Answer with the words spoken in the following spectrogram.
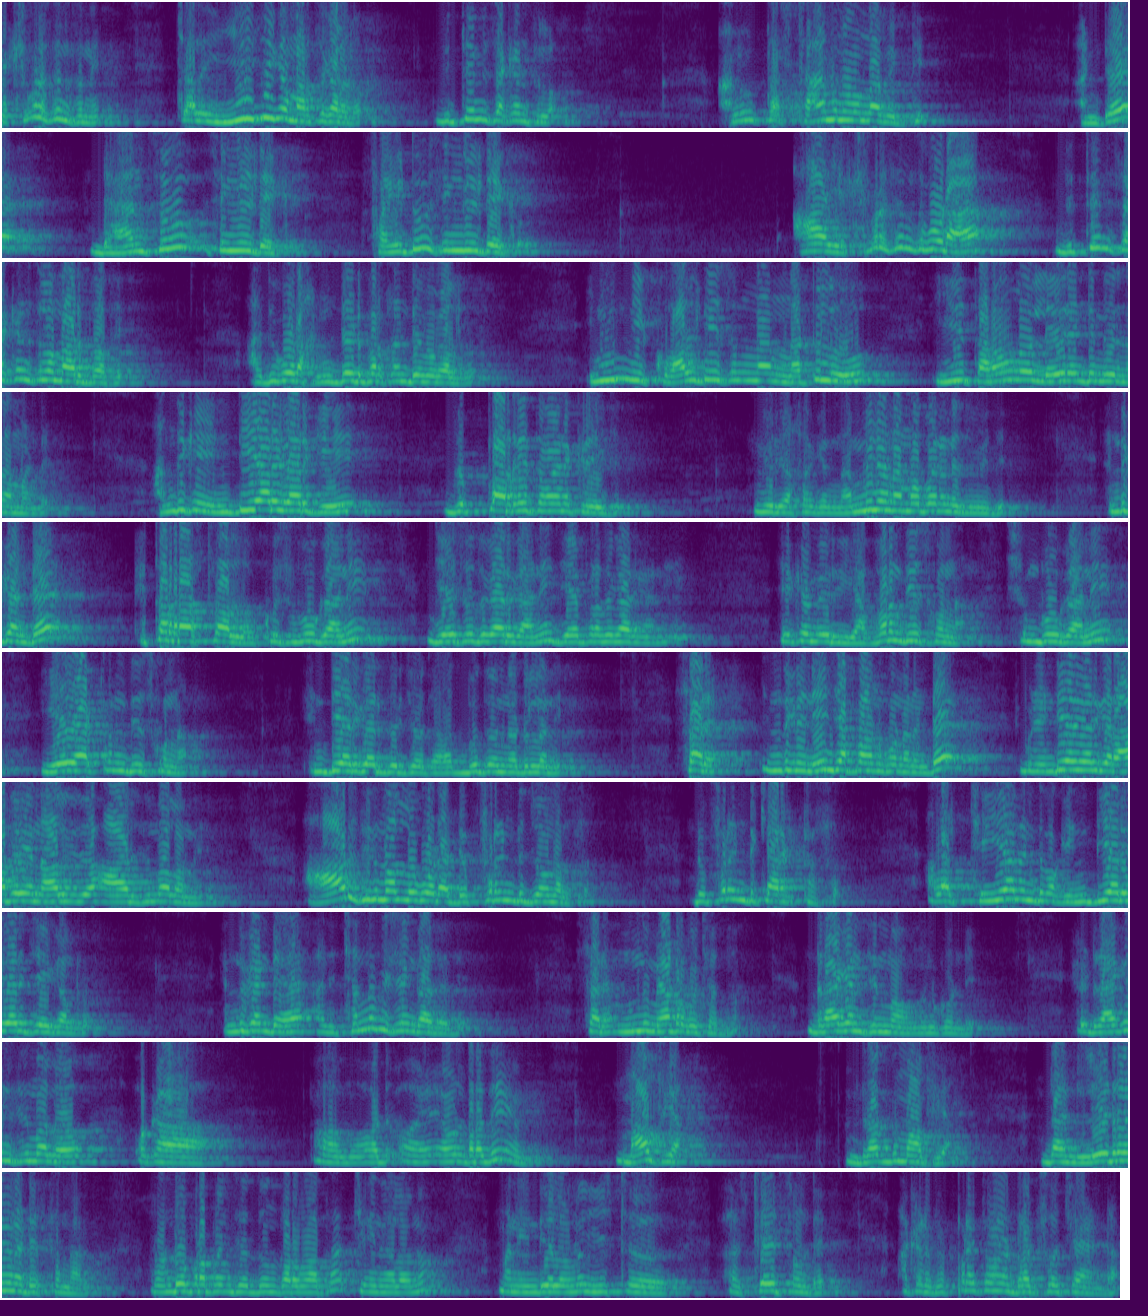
ఎక్స్ప్రెషన్స్ని చాలా ఈజీగా మార్చగలడు. విత్ ఇన్ సెకండ్స్లో. అంత స్టామినా ఉన్న వ్యక్తి. అంటే dance single take fight single take. ఆ ఎక్స్ప్రెషన్స్ కూడా విత్ ఇన్ సెకండ్స్లో మారిపోతాయి. అది కూడా హండ్రెడ్ పర్సెంట్ ఇవ్వగలరు. ఇన్ని క్వాలిటీస్ ఉన్న నటులు ఈ తరంలో లేరంటే మీరు నమ్మండి. అందుకే ఎన్టీఆర్ గారికి విపరీతమైన క్రేజ్. మీరు అసలు నమ్మిన నమ్మపోయిన నిజం ఇది. ఎందుకంటే ఇతర రాష్ట్రాల్లో ఖుష్బు కానీ జయసుద్ గారు కానీ జయప్రద గారు కానీ ఇక మీరు ఎవరిని తీసుకున్నా శంభు కానీ ఏ యాక్టర్ని తీసుకున్నా ఎన్టీఆర్ గారి పేరు చెబుతారు అద్భుతమైన నటులని. సరే ఇందుకు నేను ఏం చెప్పాలనుకున్నానంటే ఇప్పుడు ఎన్టీఆర్ గారికి రాబోయే నాలుగు ఆరు సినిమాలు ఉన్నాయి. ఆరు సినిమాల్లో కూడా డిఫరెంట్ జోనర్స్ డిఫరెంట్ క్యారెక్టర్స్ అలా చేయాలంటే ఒక ఎన్టీఆర్ గారు చేయగలరు. ఎందుకంటే అది చిన్న విషయం కాదు అది. సరే ముందు మ్యాటర్కి వచ్చేద్దాం. డ్రాగన్ సినిమా ఉంది అనుకోండి ఈ డ్రాగన్ సినిమాలో ఒక ఏమంటారు అది? మాఫియా. Drug mafia. దాని లీడర్గా నటిస్తున్నారు. రెండో ప్రపంచ యుద్ధం తర్వాత చైనాలోను మన ఇండియాలోను ఈస్ట్ స్టేట్స్ ఉంటాయి. అక్కడ విపరీతమైన డ్రగ్స్ వచ్చాయంట.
